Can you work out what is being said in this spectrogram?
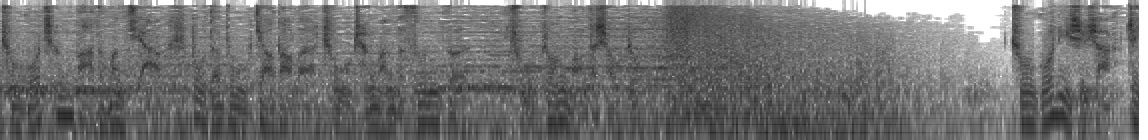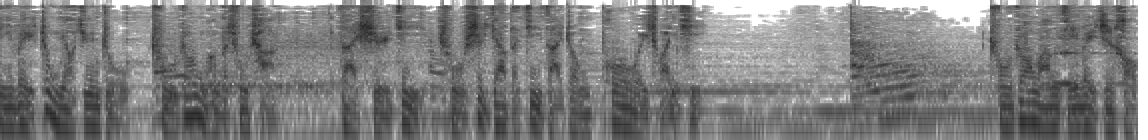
楚国称霸的梦想不得不交到了楚成王的孙子楚庄王的手中。楚国历史上这一位重要君主楚庄王的出场，在《史记·楚世家》的记载中颇为传奇。楚庄王即位之后，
